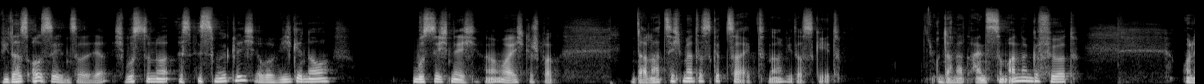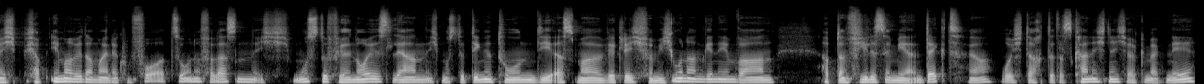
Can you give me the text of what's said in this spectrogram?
wie das aussehen soll. Ja. Ich wusste nur, es ist möglich, aber wie genau, wusste ich nicht. Ja, war ich gespannt. Und dann hat sich mir das gezeigt, ne, wie das geht. Und dann hat eins zum anderen geführt. Und ich, ich habe immer wieder meine Komfortzone verlassen. Ich musste viel Neues lernen. Ich musste Dinge tun, die erstmal wirklich für mich unangenehm waren. Habe dann vieles in mir entdeckt, ja, wo ich dachte, das kann ich nicht. Habe gemerkt, nee,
